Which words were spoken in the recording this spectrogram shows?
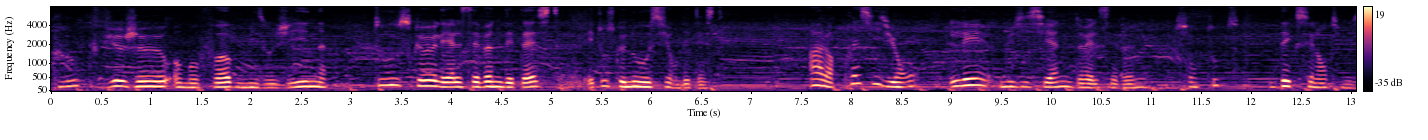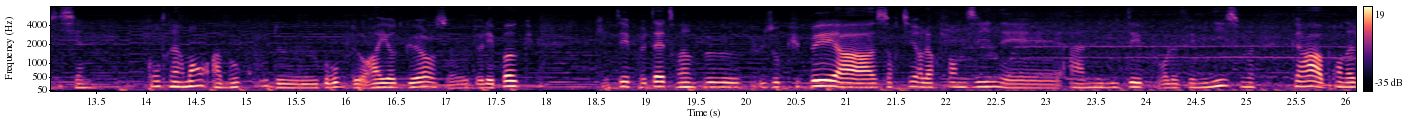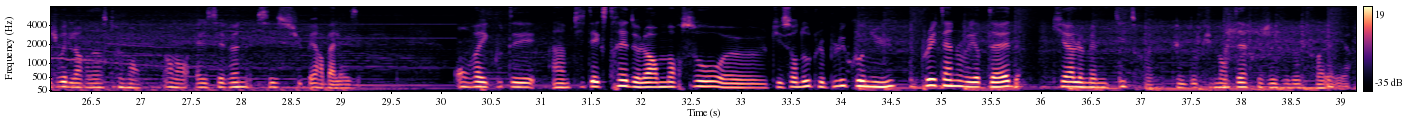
réac vieux jeu, homophobe, misogyne, tout ce que les L7 détestent et tout ce que nous aussi on déteste. Alors précision, les musiciennes de L7 sont toutes d'excellentes musiciennes, contrairement à beaucoup de groupes de Riot Girls de l'époque qui étaient peut-être un peu plus occupés à sortir leur fanzine et à militer pour le féminisme qu'à apprendre à jouer de leurs instruments. Non, non, L7 c'est super balèze. On va écouter un petit extrait de leur morceau euh, qui est sans doute le plus connu, Pretend We're Dead, qui a le même titre que le documentaire que j'ai vu l'autre fois d'ailleurs.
